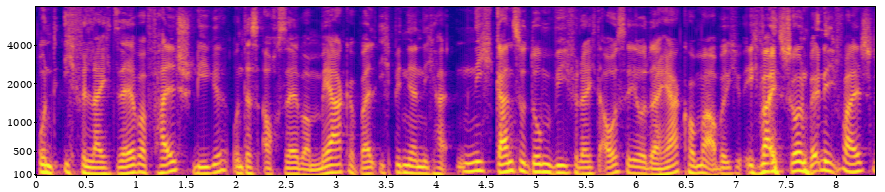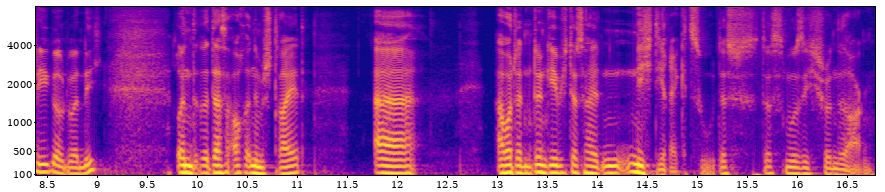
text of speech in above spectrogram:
und ich vielleicht selber falsch liege und das auch selber merke, weil ich bin ja nicht, nicht ganz so dumm, wie ich vielleicht aussehe oder herkomme, aber ich, ich weiß schon, wenn ich falsch liege und wann nicht. Und das auch in einem Streit. Äh, aber dann, dann gebe ich das halt nicht direkt zu. Das, das muss ich schon sagen.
